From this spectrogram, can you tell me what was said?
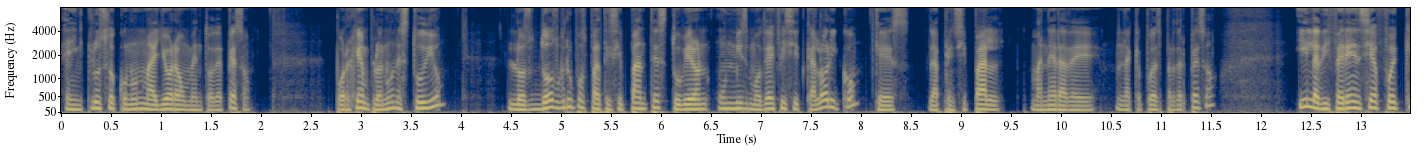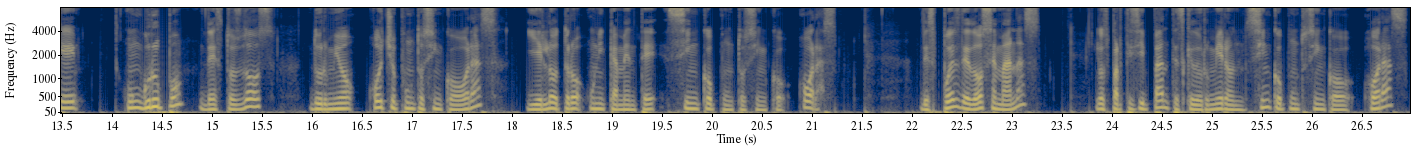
e incluso con un mayor aumento de peso. Por ejemplo, en un estudio, los dos grupos participantes tuvieron un mismo déficit calórico, que es la principal manera de, en la que puedes perder peso, y la diferencia fue que un grupo de estos dos durmió 8.5 horas y el otro únicamente 5.5 horas. Después de dos semanas, los participantes que durmieron 5.5 horas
